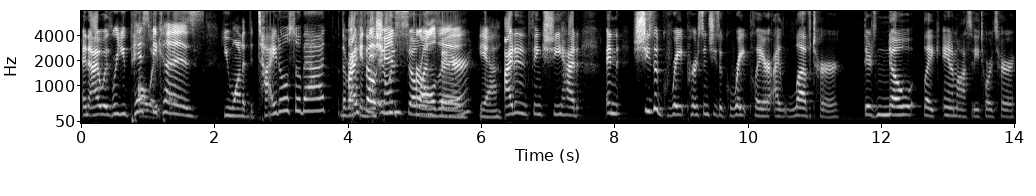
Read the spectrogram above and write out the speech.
And I was Were you pissed because you wanted the title so bad? The I recognition felt it was so for all unfair. the yeah. I didn't think she had, and she's a great person. She's a great player. I loved her. There's no like animosity towards her.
